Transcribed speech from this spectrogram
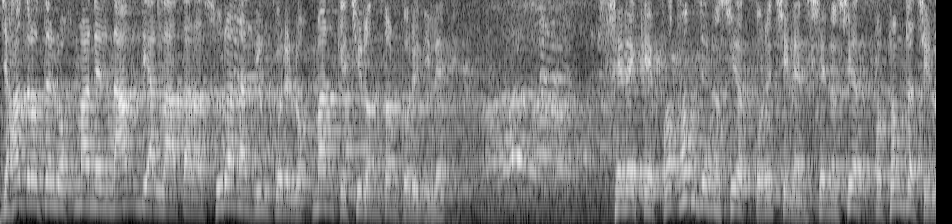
যে হজরতে লোকমানের নাম দিয়ে আল্লাহ তারা সুরা নাজিল করে লোকমানকে চিরন্তন করে দিলেন। ছেলেকে প্রথম যে নসিহত করেছিলেন, সে নসিহত প্রথমটা ছিল,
